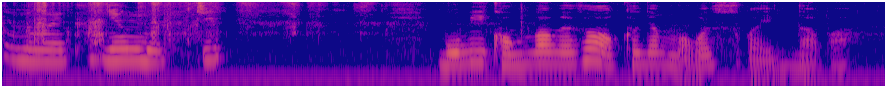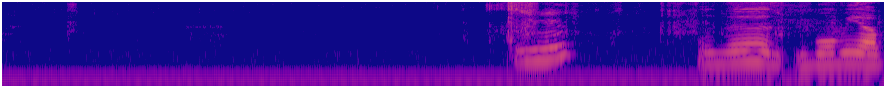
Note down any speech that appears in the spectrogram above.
왜 그냥 먹지? 몸이 건강해서 그냥 먹을 수가 있나 봐. 얘는 얘는 몸이 약-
